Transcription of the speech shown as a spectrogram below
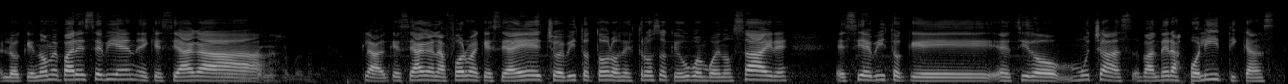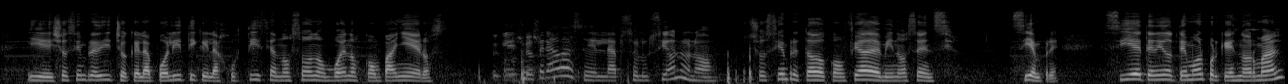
Lo que no me parece bien es que se haga... Claro, que se haga en la forma que se ha hecho. He visto todos los destrozos que hubo en Buenos Aires. Eh, sí he visto que han sido muchas banderas políticas y yo siempre he dicho que la política y la justicia no son los buenos compañeros. ¿Esperabas la absolución o no? Yo siempre he estado confiada de mi inocencia, siempre. Sí he tenido temor porque es normal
